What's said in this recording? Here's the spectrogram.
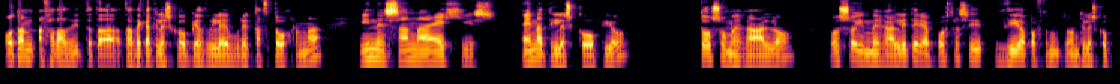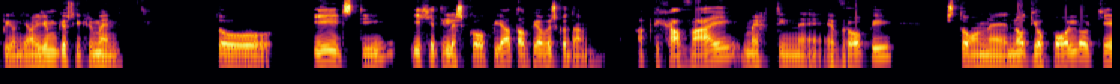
όταν αυτά τα, τα, τα 10 τηλεσκόπια δουλεύουν ταυτόχρονα είναι σαν να έχεις ένα τηλεσκόπιο τόσο μεγάλο όσο η μεγαλύτερη απόσταση δύο από αυτών των τηλεσκοπίων. Για να γίνουμε πιο συγκεκριμένοι το EHT είχε τηλεσκόπια τα οποία βρίσκονταν από τη Χαβάη μέχρι την ε, Ευρώπη, στον ε, Νότιο Πόλο και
